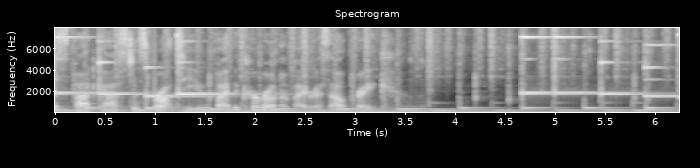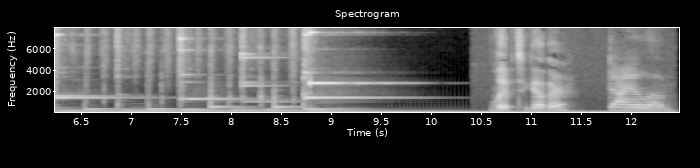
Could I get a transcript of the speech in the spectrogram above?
This podcast is brought to you by the coronavirus outbreak. Live together. Die alone.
